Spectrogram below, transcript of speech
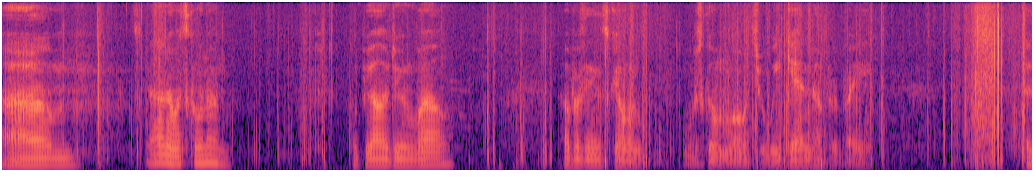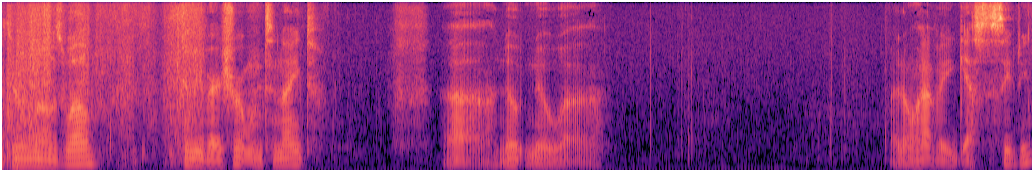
Um, I don't know what's going on. Hope you all are doing well. Hope everything's going was going well with your weekend. Hope everybody is doing well as well. It's gonna be a very short one tonight. Uh, no, no. Uh, I don't have a guest this evening,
